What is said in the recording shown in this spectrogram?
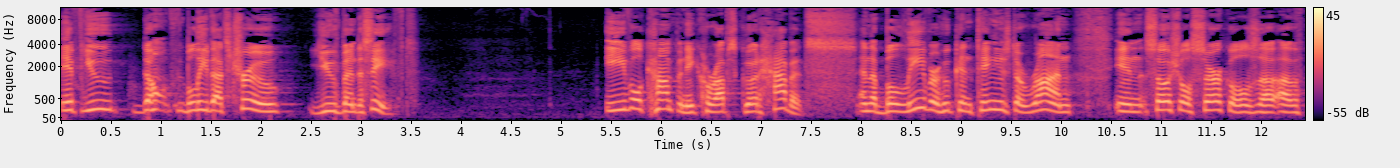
If you don't believe that's true, you've been deceived. Evil company corrupts good habits. And the believer who continues to run in social circles of,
